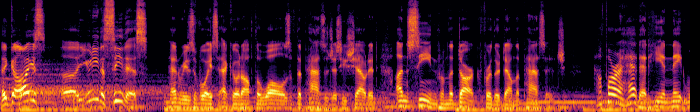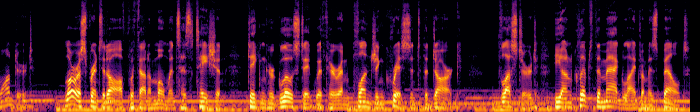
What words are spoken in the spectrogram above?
Hey guys, uh, you need to see this. Henry's voice echoed off the walls of the passage as he shouted, unseen from the dark further down the passage. How far ahead had he and Nate wandered? Laura sprinted off without a moment's hesitation, taking her glow stick with her and plunging Chris into the dark. Flustered, he unclipped the Maglite from his belt,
